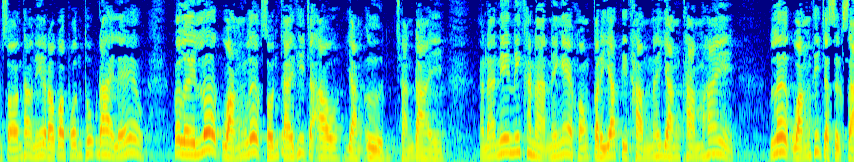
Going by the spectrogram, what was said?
ำสอนเท่านี้เราก็พ้นทุกข์ได้แล้ว ก็เลยเลิกหวังเลิกสนใจที่จะเอาอย่างอื่นฉันใดอันนะนี่นี่ขนาดในแง่ของปริยัติธรรมนะยังทำให้เลิกหวังที่จะศึกษา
